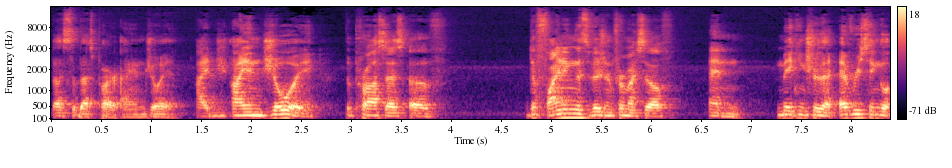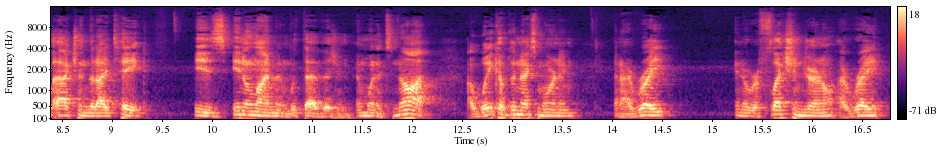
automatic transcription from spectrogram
That's the best part. I enjoy it. I, I enjoy the process of defining this vision for myself and making sure that every single action that I take is in alignment with that vision. And when it's not, I wake up the next morning and I write in a reflection journal, I write,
